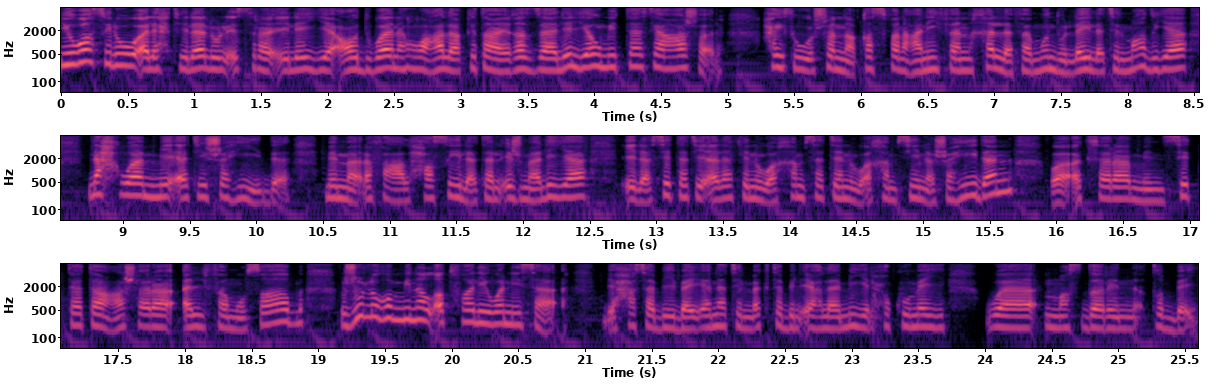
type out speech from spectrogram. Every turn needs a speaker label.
Speaker 1: يواصل الاحتلال الإسرائيلي عدوانه على قطاع غزة لليوم التاسع عشر حيث شن قصفا عنيفا خلف منذ الليلة الماضية نحو 100 شهيد مما رفع الحصيلة الإجمالية إلى 6055 شهيدا وأكثر من 16 ألف مصاب جلهم من الأطفال والنساء بحسب بيانات المكتب الإعلامي الحكومي ومصدر طبي.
